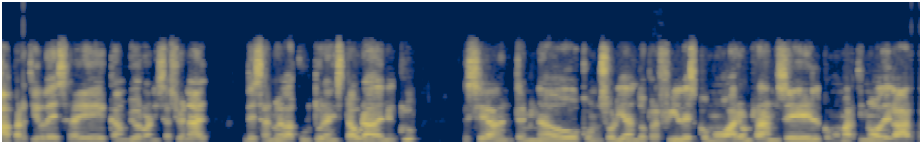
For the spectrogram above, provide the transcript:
A partir de ese cambio organizacional, de esa nueva cultura instaurada en el club, se han terminado consolidando perfiles como Aaron Ramsdale, como Martin Odegaard,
